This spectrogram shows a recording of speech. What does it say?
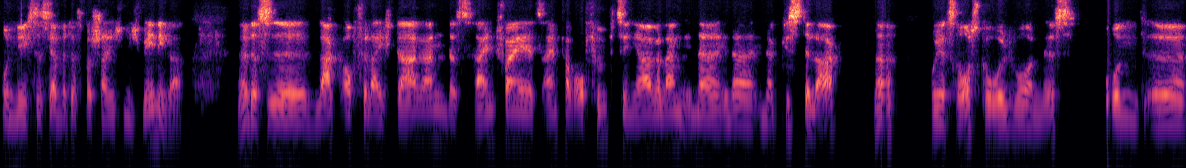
Und nächstes Jahr wird das wahrscheinlich nicht weniger. Ne, das äh, lag auch vielleicht daran, dass Rheinfeier jetzt einfach auch 15 Jahre lang in der, in der, in der Kiste lag, ne? wo jetzt rausgeholt worden ist. Und äh,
